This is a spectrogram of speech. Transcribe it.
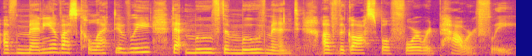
of many of us collectively that move the movement of the gospel forward powerfully.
